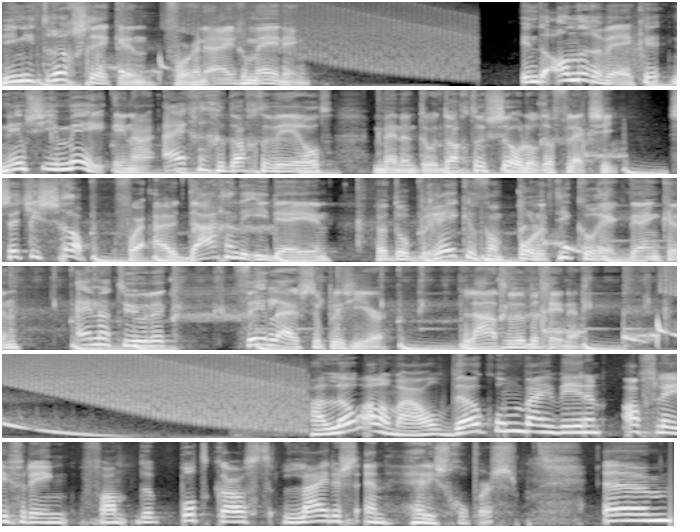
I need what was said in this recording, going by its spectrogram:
die niet terugschrikken voor hun eigen mening. In de andere weken neemt ze je mee in haar eigen gedachtenwereld met een doordachte solo-reflectie. Zet je schrap voor uitdagende ideeën, het doorbreken van politiek correct denken en natuurlijk veel luisterplezier. Laten we beginnen. Hallo allemaal, welkom bij weer een aflevering van de podcast Leiders en Herrieschoppers. Ehm,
